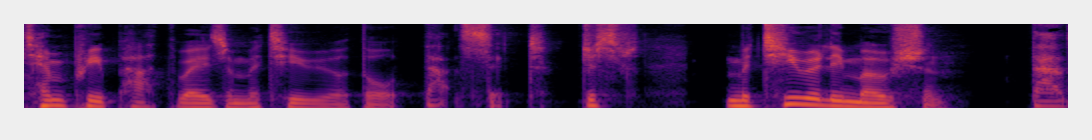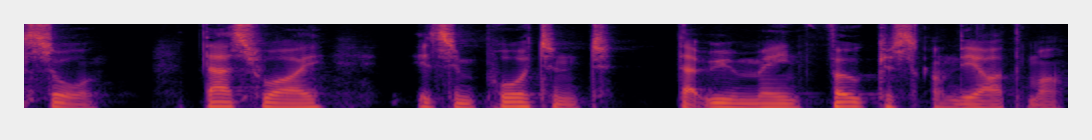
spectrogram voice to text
temporary pathways of material thought. That's it. Just material emotion. That's all. That's why it's important that we remain focused on the Atma.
